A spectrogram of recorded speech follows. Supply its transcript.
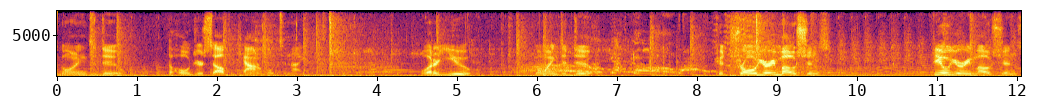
do to hold yourself accountable tonight? What are you going to do? Control your emotions, feel your emotions,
